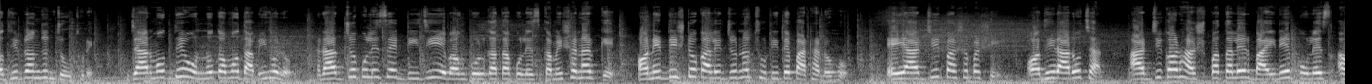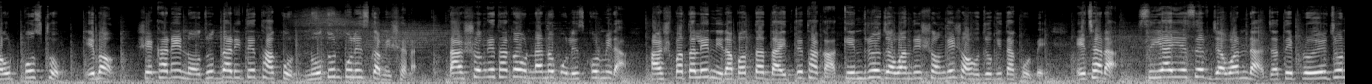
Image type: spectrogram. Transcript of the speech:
অধীর রঞ্জন চৌধুরী। যার মধ্যে অন্যতম দাবি হল, রাজ্য পুলিশের ডিজি এবং কলকাতা পুলিশ কমিশনারকে অনির্দিষ্টকালের জন্য ছুটিতে পাঠানো হোক। এই আর্জির পাশাপাশি অধীর আরও চান আরজিকর হাসপাতালের বাইরে পুলিশ আউটপোস্ট হোক এবং সেখানে নজরদারিতে থাকুন নতুন পুলিশ কমিশনার। তার সঙ্গে থাকা অন্যান্য পুলিশ কর্মীরা হাসপাতালের নিরাপত্তার দায়িত্বে থাকা কেন্দ্রীয় জওয়ানদের সঙ্গে সহযোগিতা করবে। এছাড়া সিআইএসএফ জওয়ানরা যাতে প্রয়োজন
